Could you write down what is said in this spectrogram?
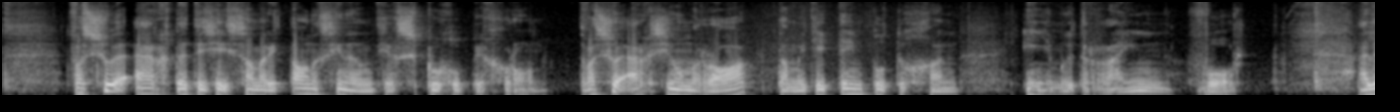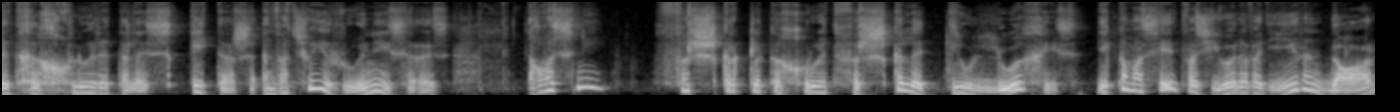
Dit was so erg dat as jy Samaritane sien en jy spoeg op die grond. Dit was so erg as jy hom raak, dan moet jy tempel toe gaan en jy moet rein word. Hulle het geglo dat hulle sketters en wat so ironies is, daar was nie verskriklike groot verskille teologies. Jy kan maar sê dit was Jode wat hier en daar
